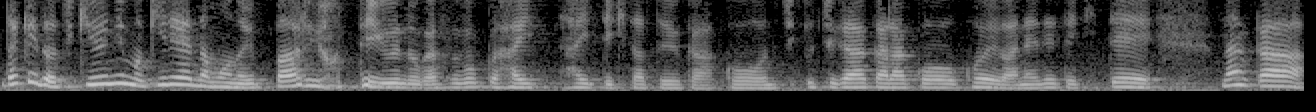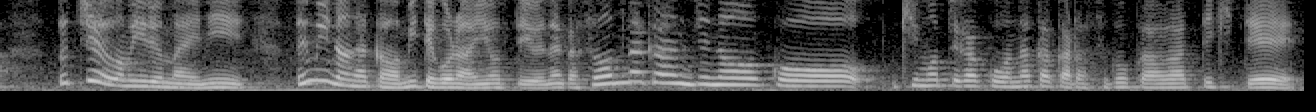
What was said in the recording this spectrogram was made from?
だけど地球にも綺麗なものいっぱいあるよっていうのがすごく入ってきたというかこう内側からこう声がね出てきてなんか宇宙を見る前に海の中を見てごらんよっていうなんかそんな感じのこう気持ちがこう中からすごく上がってきて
